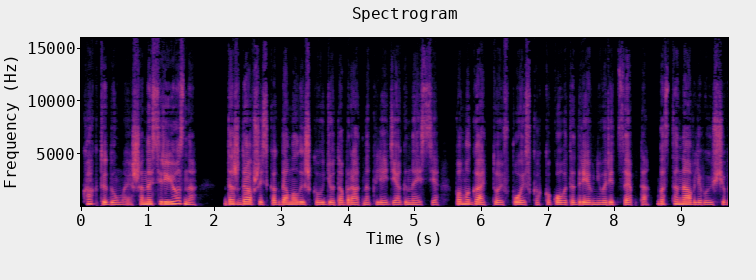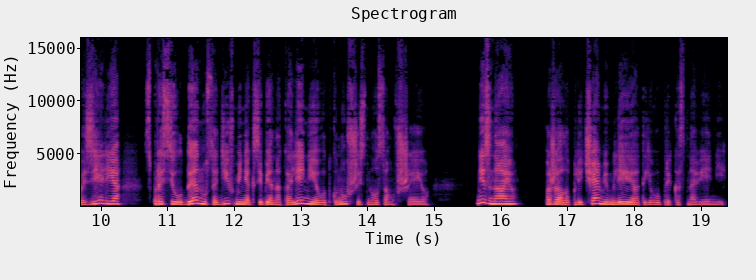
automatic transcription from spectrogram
«Как ты думаешь, она серьезно? Дождавшись, когда малышка уйдет обратно к леди Агнессе, помогать той в поисках какого-то древнего рецепта, восстанавливающего зелья, спросил Дэн, усадив меня к себе на колени и уткнувшись носом в шею. «Не знаю», — пожала плечами, млея от его прикосновений.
